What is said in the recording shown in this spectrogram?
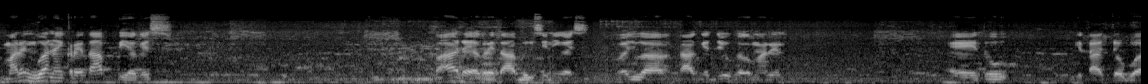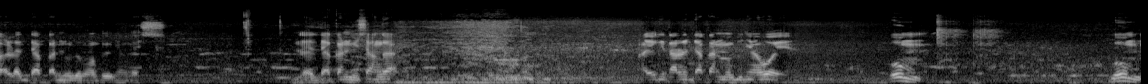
Kemarin gua naik kereta api ya guys. Gak ada ya kereta api di sini guys. Gua juga kaget juga kemarin. Eh itu kita coba ledakan dulu mobilnya guys. Ledakan bisa nggak? Ayo kita ledakan mobilnya boy boom boom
